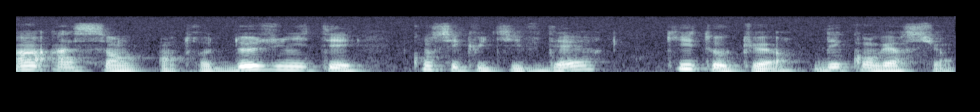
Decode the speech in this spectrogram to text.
1 à 100 entre deux unités consécutives d'air qui est au cœur des conversions.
